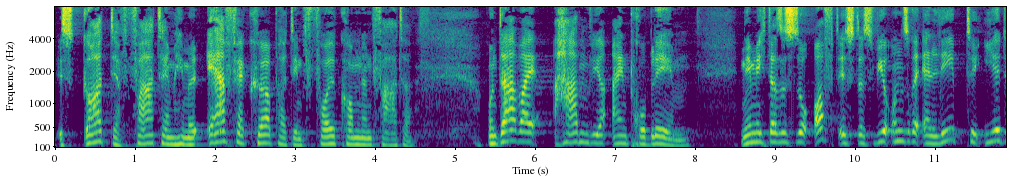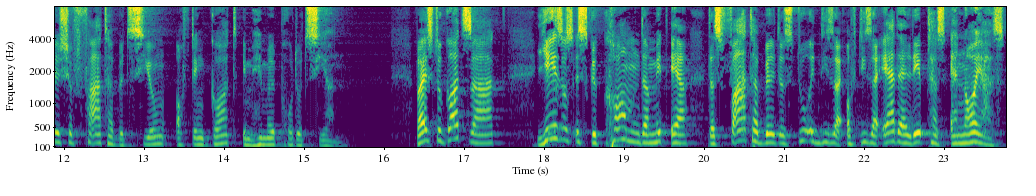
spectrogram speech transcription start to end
Ist Gott, der Vater im Himmel. Er verkörpert den vollkommenen Vater. Und dabei haben wir ein Problem, nämlich dass es so oft ist, dass wir unsere erlebte irdische Vaterbeziehung auf den Gott im Himmel produzieren. Weißt du, Gott sagt, Jesus ist gekommen, damit er das Vaterbild, das du in dieser, auf dieser Erde erlebt hast, erneuerst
